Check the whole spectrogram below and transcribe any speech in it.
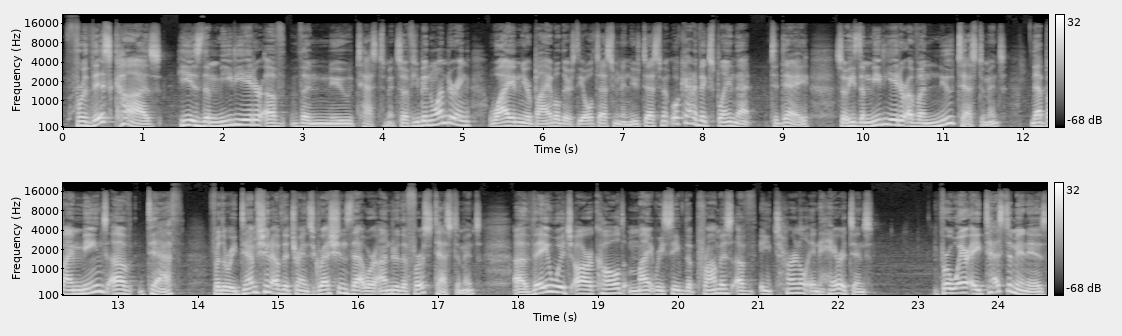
For this cause, he is the mediator of the New Testament. So if you've been wondering why in your Bible there's the Old Testament and New Testament, we'll kind of explain that today. So he's the mediator of a New Testament that by means of death, for the redemption of the transgressions that were under the first testament, uh, they which are called might receive the promise of eternal inheritance. For where a testament is,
